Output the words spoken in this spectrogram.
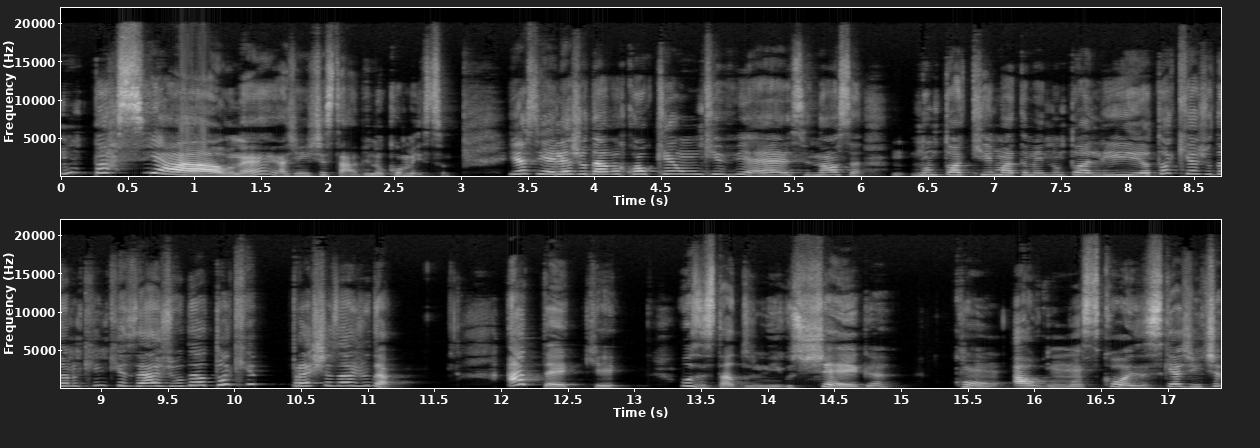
imparcial, né? A gente sabe, no começo. E assim, ele ajudava qualquer um que viesse. Nossa, não tô aqui, mas também não tô ali. Eu tô aqui ajudando quem quiser ajuda, eu tô aqui prestes a ajudar. Até que os Estados Unidos chega com algumas coisas que a gente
